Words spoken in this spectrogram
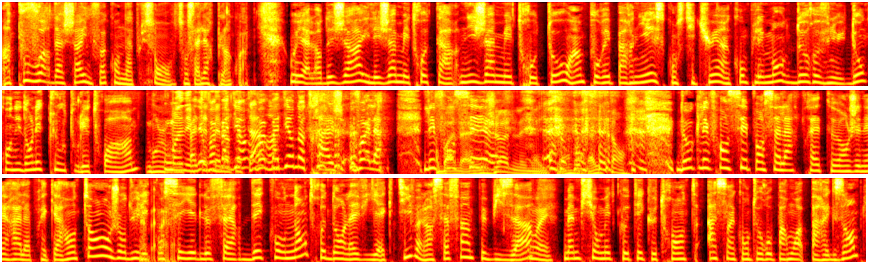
un pouvoir d'achat une fois qu'on a plus son, salaire plein. Quoi. Oui, alors déjà, il est jamais trop tard, ni jamais trop tôt hein, pour épargner et se constituer un complément de revenus. Donc on est dans les clous tous les trois. Hein. on ne va, pas, dire, notre âge. voilà. Les bah, Français. Bah, jeunes, les hein, temps. Donc les Français pensent à la retraite en général après 40 ans. Aujourd'hui, il est ah bah conseillé de le faire dès qu'on entre dans la vie active. Alors ça fait un peu bizarre, même si on met de côté que 30 à 50 euros par mois, par exemple.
